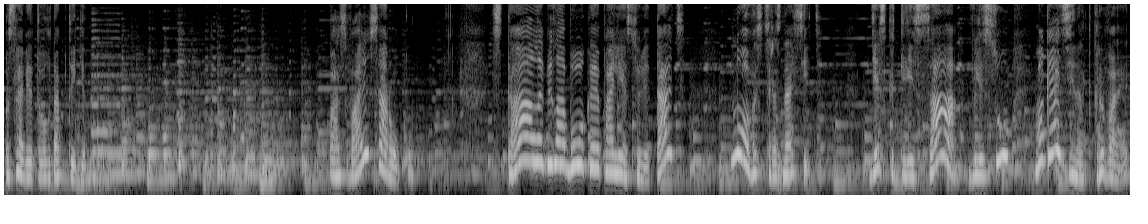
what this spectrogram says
посоветовал Топтыгин. Позвали сороку. Стала белобокая по лесу летать, новость разносить. Дескать, лиса в лесу магазин открывает.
